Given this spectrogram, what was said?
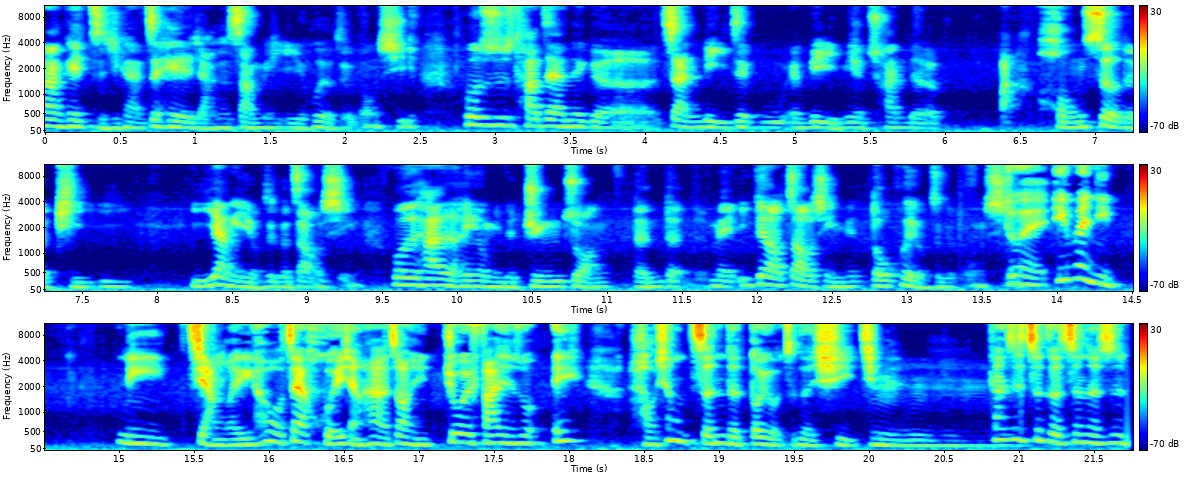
那可以仔细看，这黑的夹克上面也会有这个东西，或者是他在那个《战栗》这部 MV 里面穿的把红色的皮衣，一样也有这个造型，或者他的很有名的军装等等的，每一个造型里面都会有这个东西。对，因为你你讲了以后，再回想他的造型，就会发现说，哎、欸，好像真的都有这个细节。嗯嗯嗯。但是这个真的是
